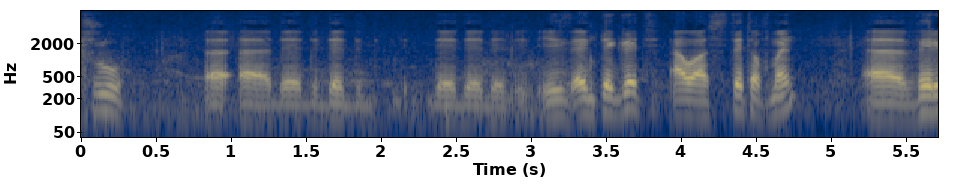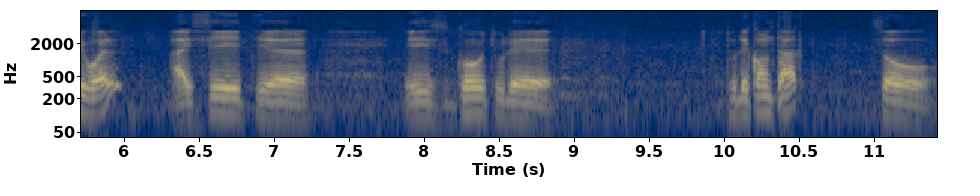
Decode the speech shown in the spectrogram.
through the, the, the, the, the, our state of mind very well. I see it is go to the to the contact. So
